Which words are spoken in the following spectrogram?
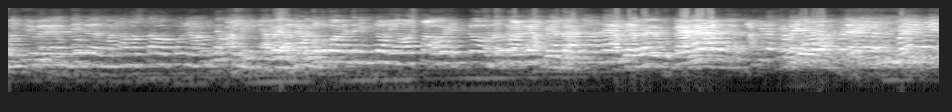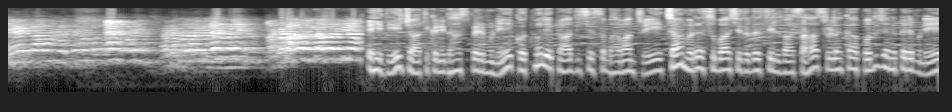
මන්ත්‍රීවරයෙක්ද එහිදී ජාතික නිදහස් පෙරමුණේ කොත්මලේ ප්‍රාදේශ සභා මන්ත්‍රී චාමර සුභාෂිතද සිල්වා සහ ශ්‍රී ලංකා පොදු ජන පෙරමුණේ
